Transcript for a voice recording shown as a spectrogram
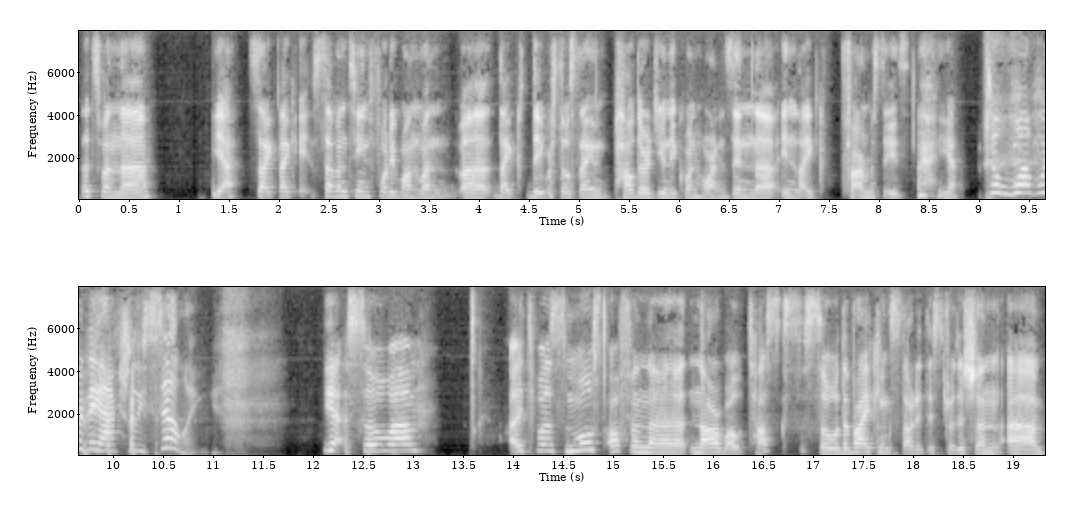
That's when uh yeah, it's like like 1741 when uh like they were still selling powdered unicorn horns in uh, in like pharmacies. yeah. So what were they actually selling? Yeah, so um, it was most often uh, narwhal tusks. So the Vikings started this tradition um,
